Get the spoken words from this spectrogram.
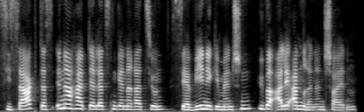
Sie sagt, dass innerhalb der letzten Generation sehr wenige Menschen über alle anderen entscheiden.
